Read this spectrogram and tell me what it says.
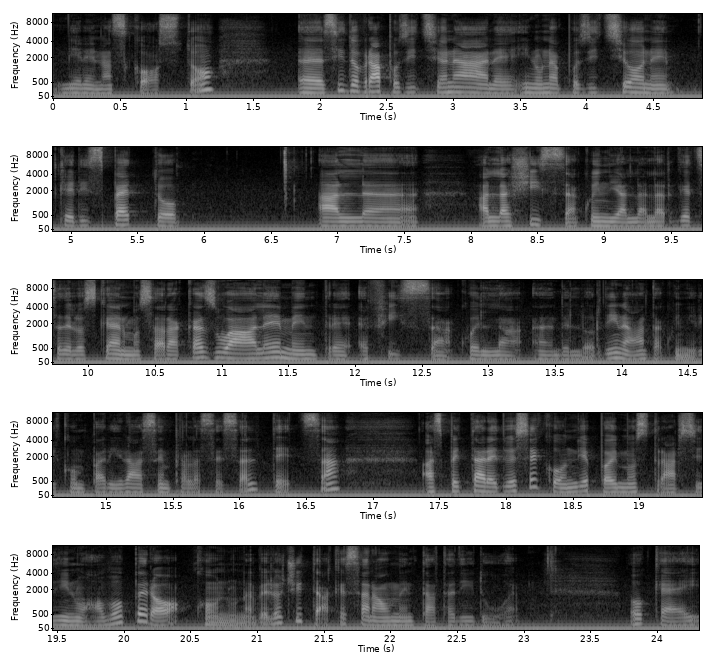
viene nascosto. Eh, si dovrà posizionare in una posizione che rispetto al alla scissa quindi alla larghezza dello schermo sarà casuale mentre è fissa quella eh, dell'ordinata quindi ricomparirà sempre alla stessa altezza. Aspettare due secondi e poi mostrarsi di nuovo però con una velocità che sarà aumentata di 2 ok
